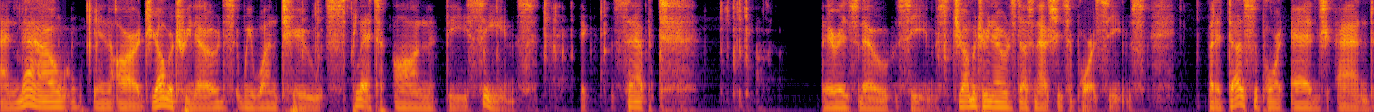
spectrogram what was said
And now in our geometry nodes, we want to split on the seams, except there is no seams. Geometry nodes doesn't actually support seams, but it does support edge and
